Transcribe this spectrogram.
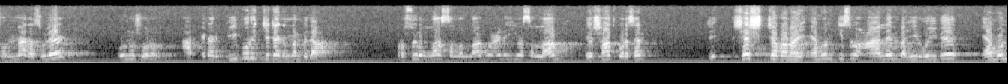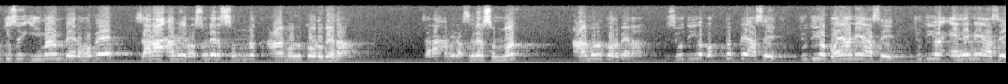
সন্না রাসূলের অনুসরণ। আর এটার বিপরীত যেটা, এটার নাম বেদাত। রসুল্লাহ সাল্লাল্লাহু আলাইহি ওয়াসাল্লাম ইরশাদ করেছেন যে, শেষ জামানায় এমন কিছু আলেম বাহির হইবে, এমন কিছু ইমাম বের হবে, যারা আমি রসুলের সুন্নত আমল করবে না। যারা আমি রসুলের সুন্নত আমল করবে না। যদিও বক্তব্যে আছে, যদিও বয়ানে আছে, যদিও এলেমে আছে,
